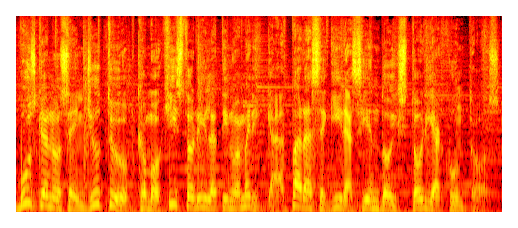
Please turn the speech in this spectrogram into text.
Búscanos en YouTube como History Latinoamérica para seguir haciendo historia juntos.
